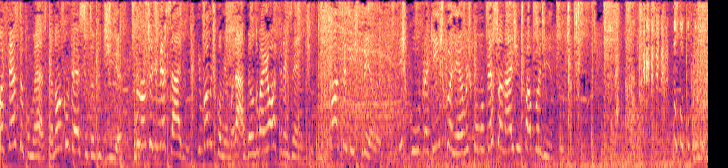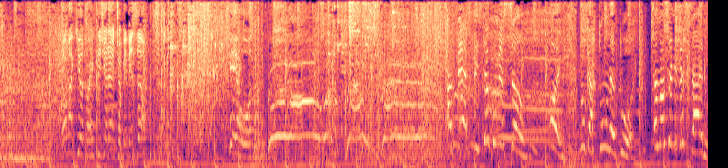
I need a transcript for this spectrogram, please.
Uma festa como esta não acontece todo dia. É nosso aniversário e vamos comemorar dando o maior presente: nossas estrelas. Descubra quem escolhemos como personagem favorito. Toma aqui outro refrigerante, ô bebezão. Ferrou. A festa está começando! Hoje, no Cartoon Network. É nosso aniversário.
